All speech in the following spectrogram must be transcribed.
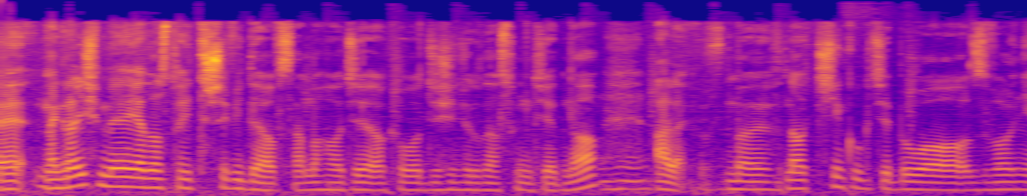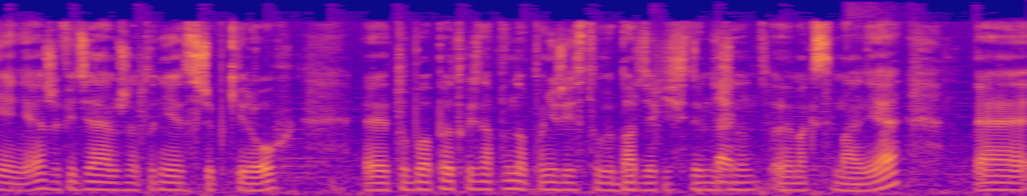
E, nagraliśmy jadąc tutaj trzy wideo w samochodzie, około 10-12 minut jedno, Mhm. ale w, na odcinku, gdzie było zwolnienie, że wiedziałem, że to nie jest szybki ruch, to była prędkość na pewno poniżej 100, bardziej jakieś 70 Tak. e, maksymalnie. E,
